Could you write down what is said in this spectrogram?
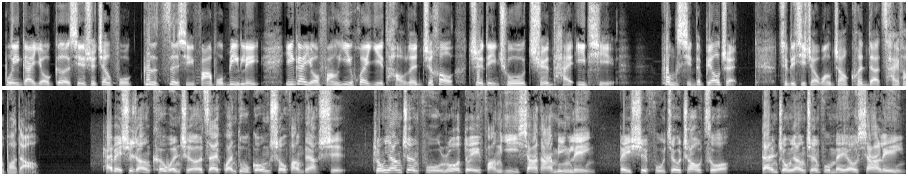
不应该由各县市政府各自行发布命令，应该由防疫会议讨论之后，制定出全台一体奉行的标准。前听记者王兆坤的采访报道。台北市长柯文哲在关渡宫受访表示。中央政府若对防疫下达命令，北市府就照做；但中央政府没有下令，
